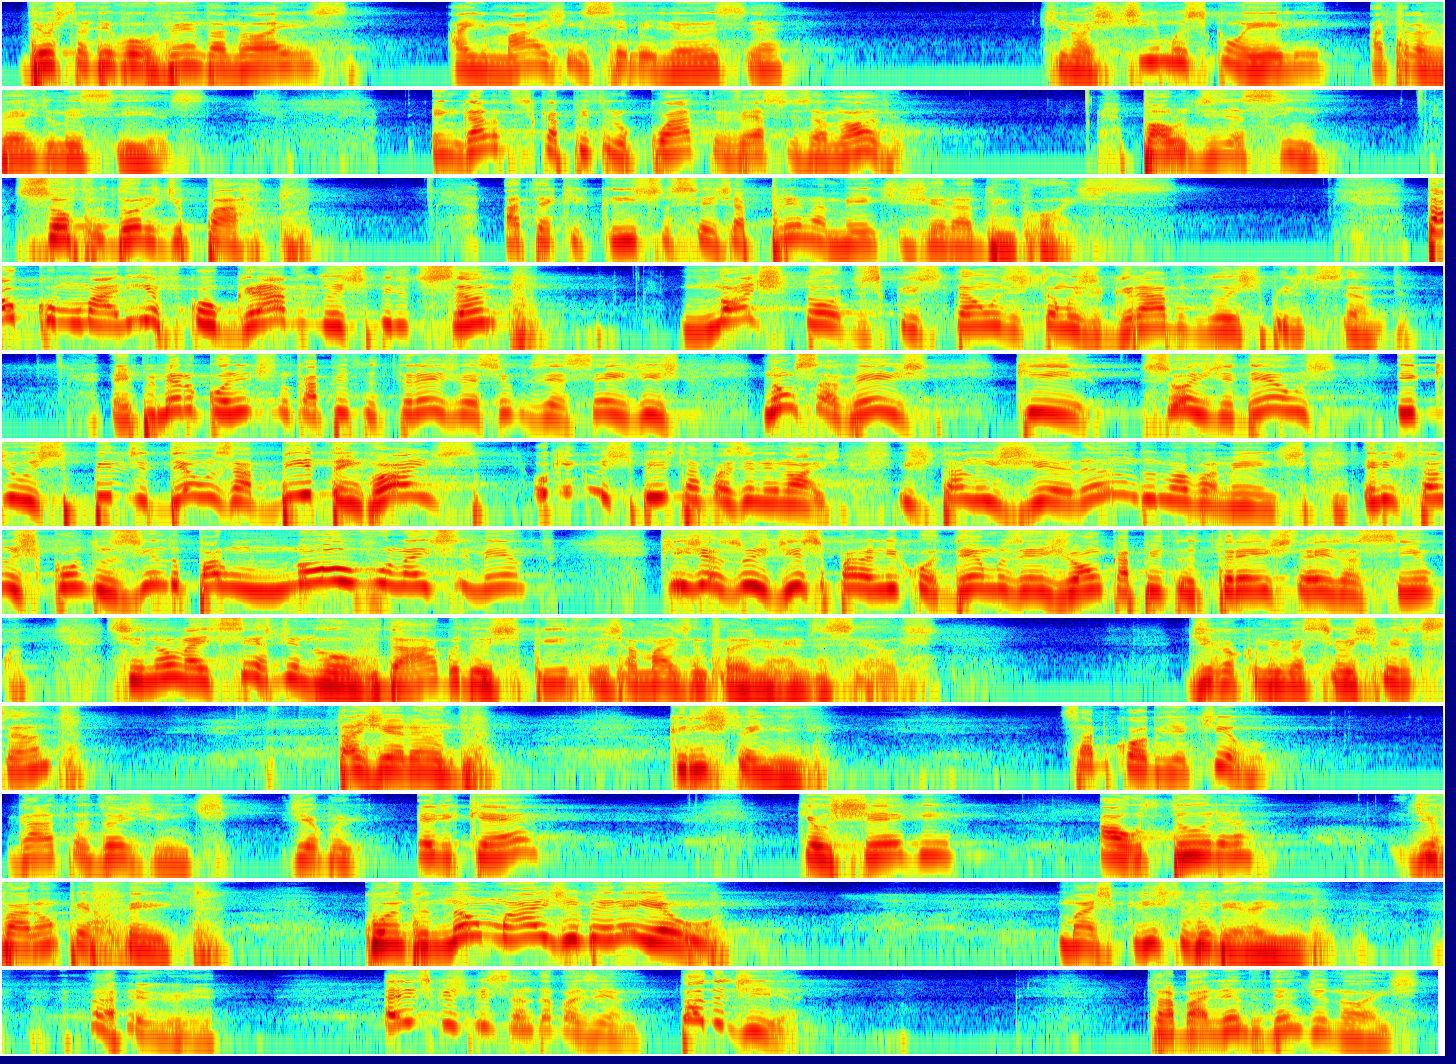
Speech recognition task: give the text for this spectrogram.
Deus está devolvendo a nós a imagem e semelhança que nós tínhamos com ele através do Messias. Em Gálatas capítulo 4, verso 19, Paulo diz assim: Sofro dores de parto, até que Cristo seja plenamente gerado em vós. Tal como Maria ficou grávida do Espírito Santo, nós todos cristãos estamos grávidos do Espírito Santo. Em 1 Coríntios, no capítulo 3, versículo 16, diz: Não sabeis que sois de Deus e que o Espírito de Deus habita em vós? O que, que o Espírito está fazendo em nós? Está nos gerando novamente, ele está nos conduzindo para um novo nascimento. Que Jesus disse para Nicodemos em João capítulo 3, 3 a 5: Se não nascer de novo da água do Espírito, jamais entrarei no reino dos céus. Diga comigo assim: o Espírito Santo está gerando Cristo em mim. Sabe qual é o objetivo? Gálatas 2,20. Diga comigo. Ele quer que eu chegue à altura de varão perfeito, quando não mais viverei eu, mas Cristo viverá em mim. Aleluia. É isso que o Espírito Santo está fazendo, todo dia. Trabalhando dentro de nós,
